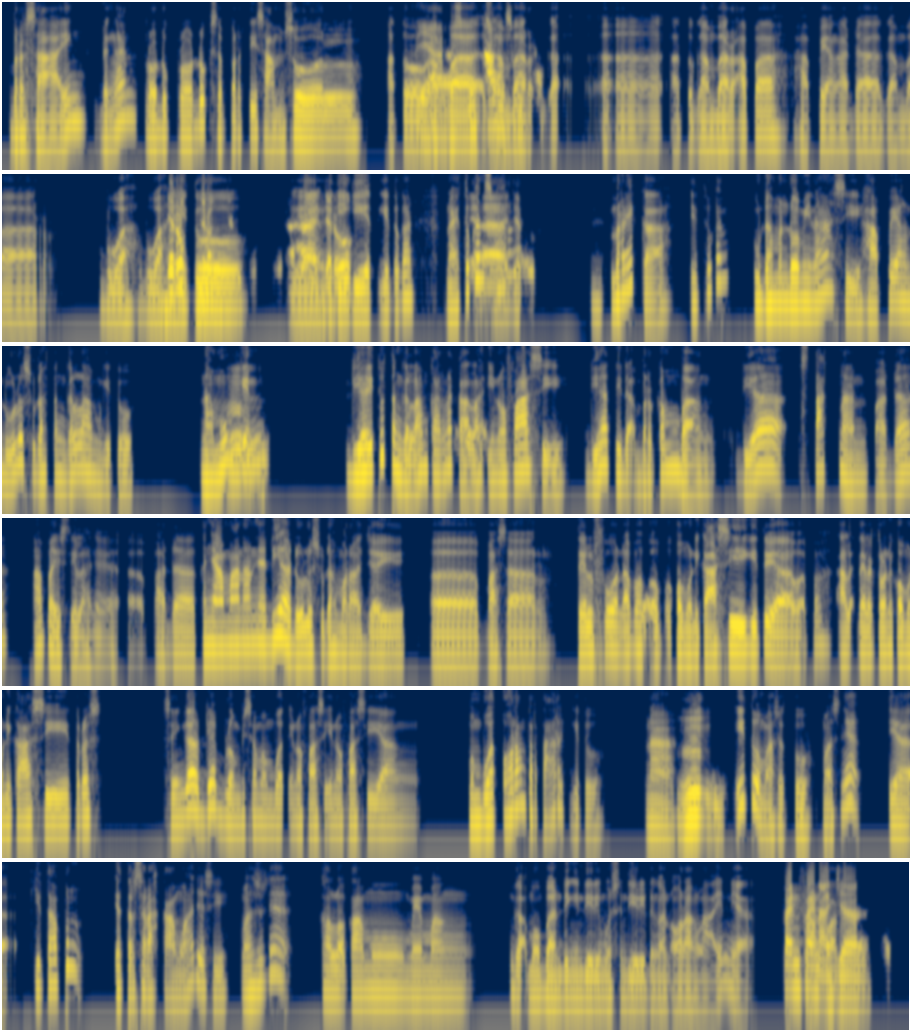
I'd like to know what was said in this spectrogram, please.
bersaing dengan produk-produk seperti Samsung atau Iya, apa gambar ga heeh, atau gambar apa, HP yang ada gambar buah-buahnya Jeruk itu, jeruk jeruk. iya Ya, yang jeruk. digigit gitu kan. Nah itu kan Ya, sekarang jeruk. mereka itu kan udah mendominasi, HP yang dulu sudah tenggelam gitu. Nah mungkin Mhm. dia itu tenggelam karena kalah inovasi, dia tidak berkembang, dia stagnan pada apa istilahnya ya, eee, pada kenyamanannya dia dulu sudah merajai, eee, pasar telepon apa, ko komunikasi gitu ya, apa, alat elektronik komunikasi, terus sehingga dia belum bisa membuat inovasi-inovasi yang membuat orang tertarik gitu. Nah, Hmm. itu maksudku. Maksudnya ya kita pun ya terserah kamu aja sih. Maksudnya kalau kamu memang nggak mau bandingin dirimu sendiri dengan orang lain ya Fine-fine Apa- aja.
